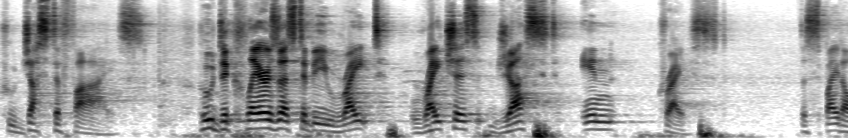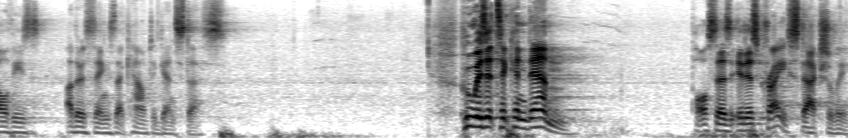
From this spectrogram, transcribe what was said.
who justifies, who declares us to be right, righteous, just in Christ, despite all these other things that count against us. Who is it to condemn? Paul says it is Christ, actually.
